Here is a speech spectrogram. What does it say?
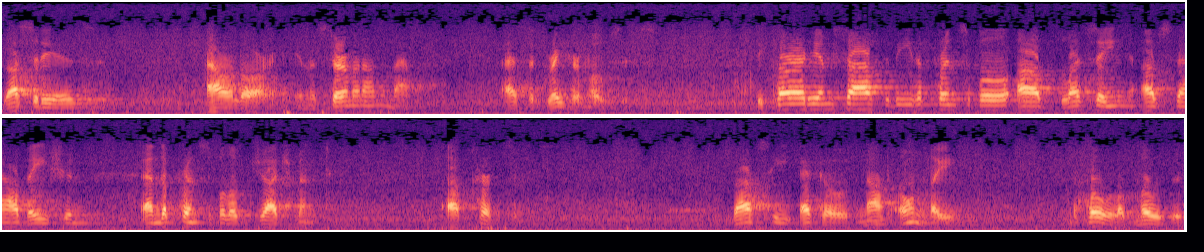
Thus it is our Lord in the Sermon on the Mount as the greater Moses declared himself to be the principle of blessing, of salvation, and the principle of judgment, of curses. Thus he echoed not only the whole of Moses'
